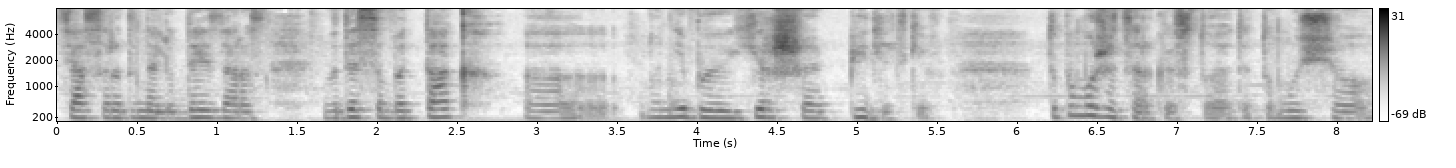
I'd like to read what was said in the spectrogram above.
ця середина людей зараз веде себе так, е, ну ніби гірше підлітків. Допоможе церкві стояти, тому що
